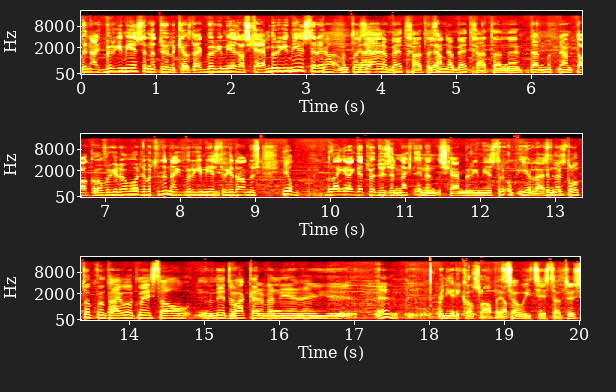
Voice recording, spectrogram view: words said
de nachtburgemeester natuurlijk als dagburgemeester, als schijnburgemeester. hè. Ja, want als jij Eh, naar bed gaat, als ja. u naar bed gaat, dan... eh, Dan moet naar een taak overgenomen worden, wordt de nachtburgemeester gedaan. Dus heel belangrijk dat we dus een nacht- en een schijnburgemeester op één lijst en dat hebben. klopt ook, want Ja. hij wordt meestal net wakker wanneer... eh? Wanneer ik kan slapen, ja. Zoiets is dat. Dus,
